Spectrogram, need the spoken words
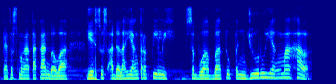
Petrus mengatakan bahwa Yesus adalah yang terpilih, sebuah batu penjuru yang mahal,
